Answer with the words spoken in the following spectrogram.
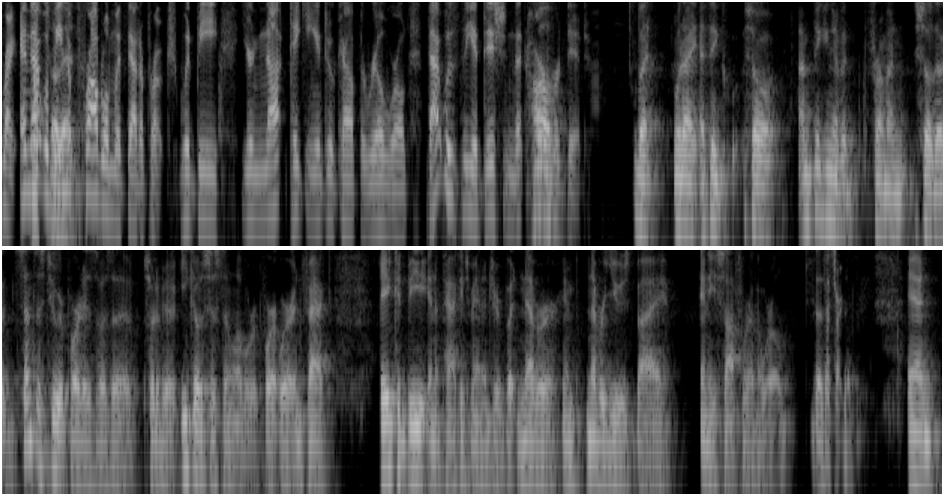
Right, and that would So be the problem with that approach. Would be you're not taking into account the real world. That was the addition that Well, Harvard did. But what I, I think, so I'm thinking of it from an, so the Census Two report is, was a sort of an ecosystem level report where in fact, A could be in a package manager, but never, never used by any software in the world. That's right. And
